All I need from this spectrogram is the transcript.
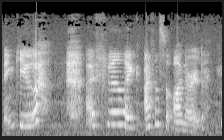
Thank you. I feel like I feel so honored.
